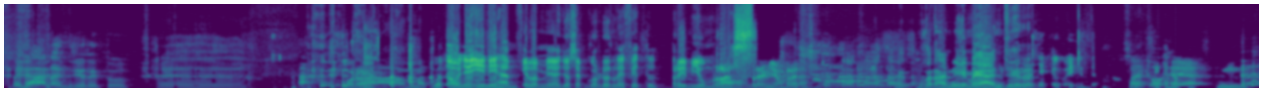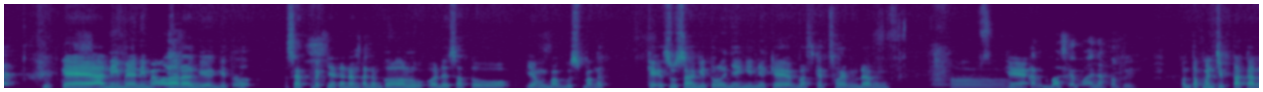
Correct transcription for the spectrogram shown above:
Sepedaan anjir itu. Bodo amat. Gue taunya ini Han, filmnya Joseph Gordon-Levitt tuh, Premium Oh, Rush. Premium Rush. Bukan anime anjir. Soalnya kalau kayak kayak anime-anime olahraga gitu, setbacknya kadang-kadang kalau lu ada satu yang bagus banget, kayak susah gitu loh nyanyiinnya kayak basket slam dunk Hmm. Kayak- Kan basket banyak tapi. untuk menciptakan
